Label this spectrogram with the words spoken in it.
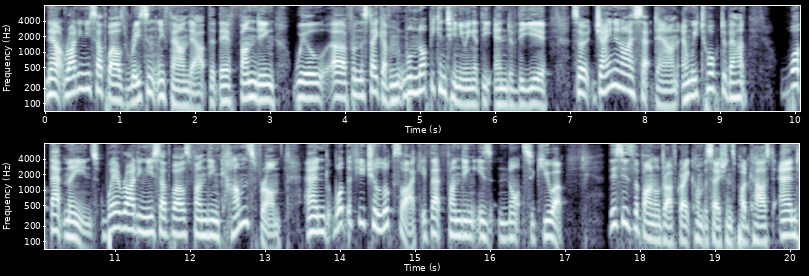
Now, Writing New South Wales recently found out that their funding will, uh, from the state government, will not be continuing at the end of the year. So Jane and I sat down and we talked about what that means, where Writing New South Wales funding comes from, and what the future looks like if that funding is not secure. This is the Final Draft Great Conversations podcast and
